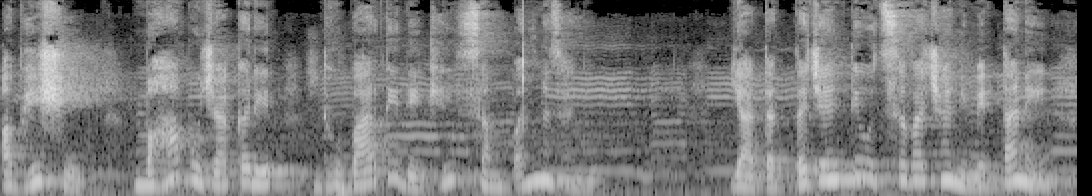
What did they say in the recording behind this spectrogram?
अभिषेक महापूजा करीत धुपारती देखील संपन्न झाली. या दत्तजयंती उत्सवाच्या निमित्ताने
